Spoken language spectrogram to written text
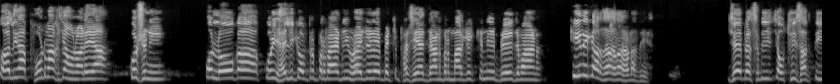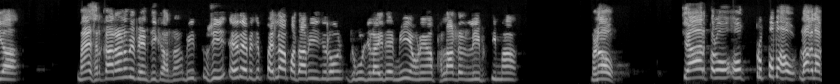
ਕਾਲੀਆਂ ਫੋਟੋਆਂ ਖਿਚਾਉਣ ਵਾਲੇ ਆ, ਕੁਛ ਨਹੀਂ। ਉਹ ਲੋਕ ਕੋਈ ਹੈਲੀਕਾਪਟਰ ਪ੍ਰੋਵਾਈਡ ਨਹੀਂ ਹੋਇਆ ਜਿਹੜੇ ਵਿੱਚ ਫਸੇ ਆ, ਜਾਨਵਰ ਮਰ ਗਏ, ਕਿੰਨੇ ਬੇਜਵਾਨ। ਕੀ ਨਹੀਂ ਕਰ ਸਕਦਾ ਸਾਡਾ ਦੇਸ਼? ਜੇ ਵਿਸ਼ਵ ਦੀ ਚੌਥੀ ਸ਼ਕਤੀ ਆ ਮੈਂ ਸਰਕਾਰਾਂ ਨੂੰ ਵੀ ਬੇਨਤੀ ਕਰਦਾ ਵੀ ਤੁਸੀਂ ਇਹਦੇ ਵਿੱਚ ਪਹਿਲਾਂ ਪਤਾ ਵੀ ਜਦੋਂ ਜੂਨ ਜੁਲਾਈ ਦੇ ਮੀਂਹ ਆਉਣੇ ਆ ਫਲੱਡ ਰਿਲੀਫ ਟੀਮਾਂ ਬਣਾਓ। ਤਿਆਰ ਕਰੋ, ਉਹ ਟਰੁੱਪ ਬਹਾਓ ਅਲੱਗ-ਅਲੱਗ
